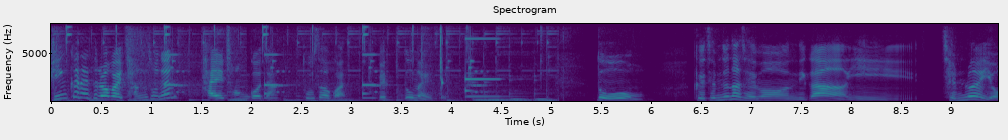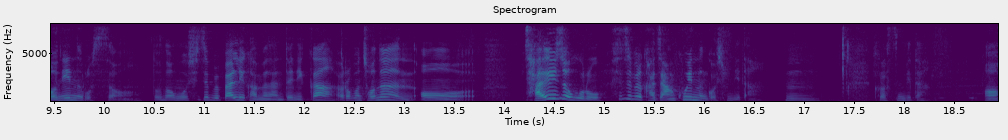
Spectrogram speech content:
빈칸에 들어갈 장소는 달 정거장, 도서관, 맥도날드. 또그 잼누나 잼언니가 이 잼러의 연인으로서 또 너무 시집을 빨리 가면 안 되니까 여러분 저는 어 자의적으로 시집을 가지 않고 있는 것입니다. 음, 그렇습니다. 어,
